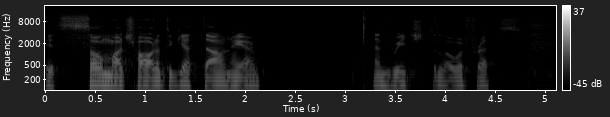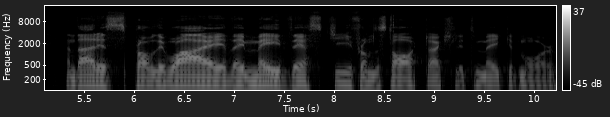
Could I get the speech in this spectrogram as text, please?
it's so much harder to get down here and reach the lower frets. And that is probably why they made the SG from the start, actually to make it more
